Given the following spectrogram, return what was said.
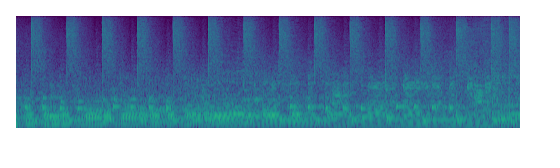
Thank you.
